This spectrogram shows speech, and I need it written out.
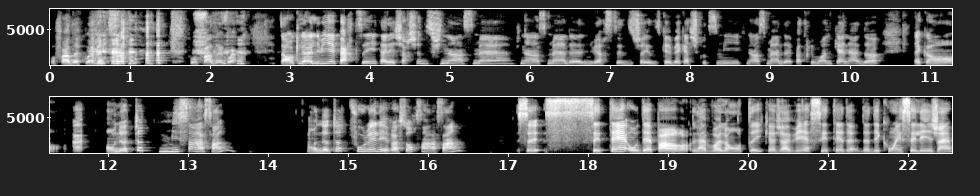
Faut faire de quoi avec ça? Faut faire de quoi? Donc là, lui est parti, il est allé chercher du financement, financement de l'Université du, Québec à Chicoutimi, financement de Patrimoine Canada. Fait qu'on on a tout mis ça ensemble. On a tout foulé les ressources ensemble. C'était au départ la volonté que j'avais, c'était de, décoincer les gens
